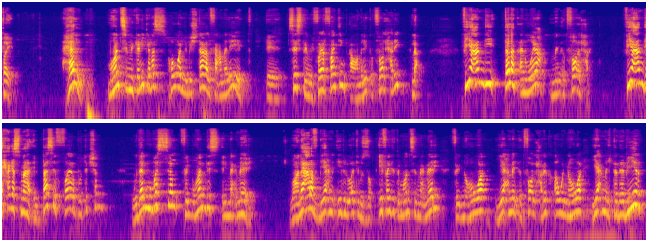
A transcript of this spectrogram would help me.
طيب هل مهندس الميكانيكا بس هو اللي بيشتغل في عملية system ال fire fighting أو عملية إطفاء الحريق؟ لا. في عندي ثلاث أنواع من إطفاء الحريق. في عندي حاجة اسمها ال passive fire protection وده الممثل في المهندس المعماري. وهنعرف بيعمل إيه دلوقتي بالظبط. إيه فايدة المهندس المعماري في إن هو يعمل إطفاء الحريق أو إن هو يعمل تدابير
